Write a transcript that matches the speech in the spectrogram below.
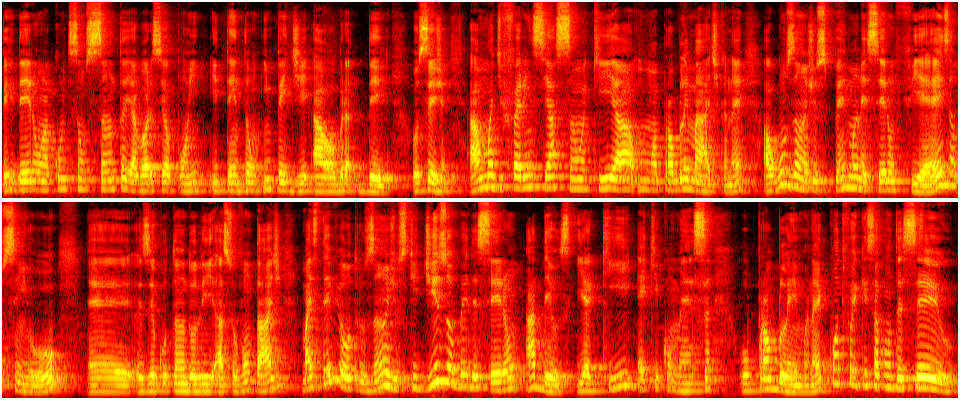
perderam a condição santa e agora se opõem e tentam impedir a obra dele. Ou seja, há uma diferenciação aqui, há uma problemática, né? Alguns anjos permaneceram fiéis ao Senhor, é, executando ali a sua vontade, mas teve outros anjos que desobedeceram a Deus. E aqui é que começa o problema, né? Quando foi que isso aconteceu?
